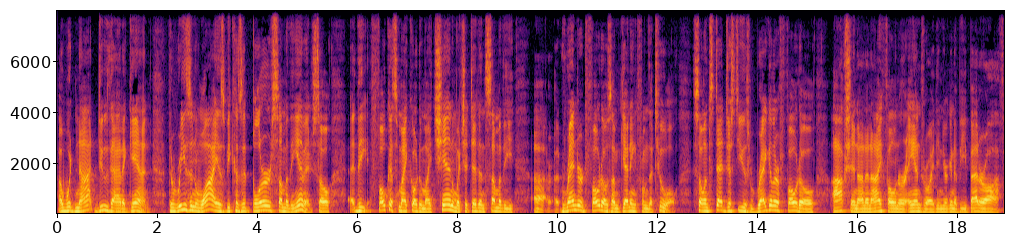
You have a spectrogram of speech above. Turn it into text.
I would not do that again. The reason why is because it blurs some of the image. So the focus might go to my chin, which it did in some of the uh, rendered photos I'm getting from the tool. So instead, just use regular photo option on an iPhone or Android and you're going to be better off.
